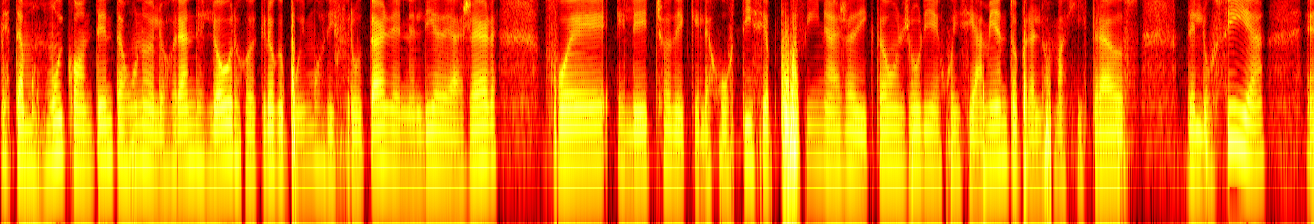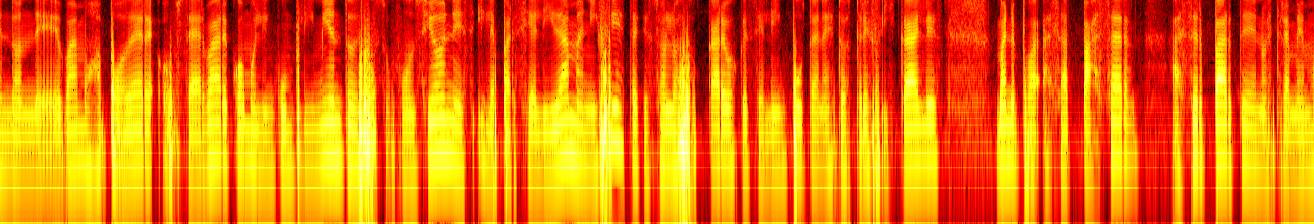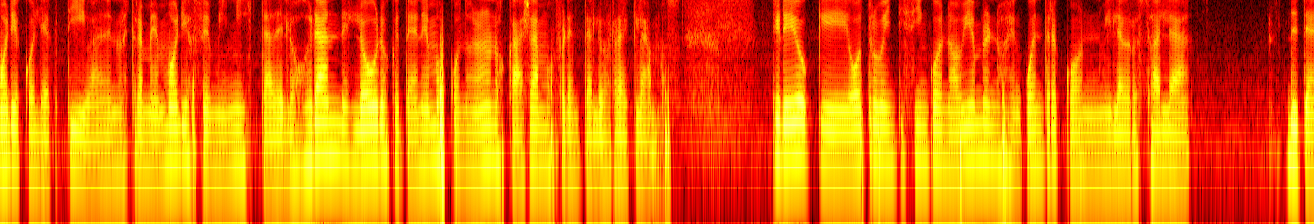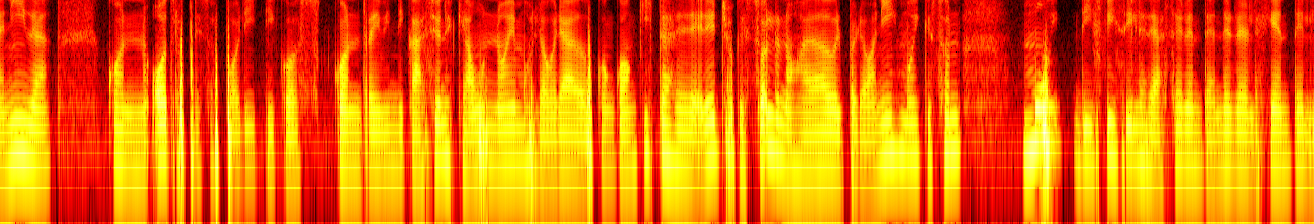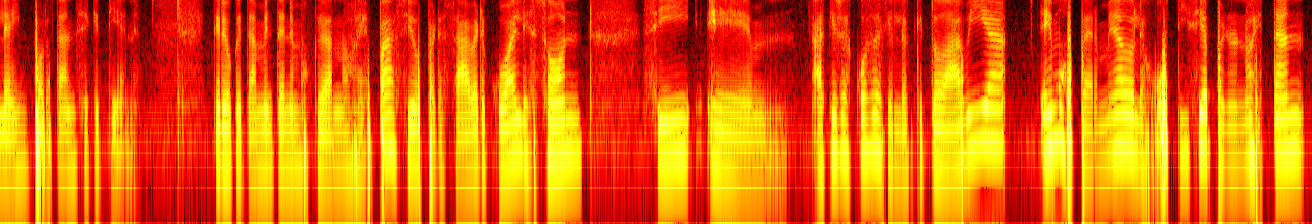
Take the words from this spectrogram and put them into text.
Estamos muy contentas. Uno de los grandes logros que creo que pudimos disfrutar en el día de ayer fue el hecho de que la justicia por fin haya dictado un jury de enjuiciamiento para los magistrados de Lucía, en donde vamos a poder observar cómo el incumplimiento de sus funciones y la parcialidad manifiesta, que son los dos cargos que se le imputan a estos tres fiscales, van a pasar a ser parte de nuestra memoria colectiva, de nuestra memoria feminista, de los grandes logros que tenemos cuando no nos callamos frente a los reclamos. Creo que otro 25 de noviembre nos encuentra con Milagro Sala detenida, con otros presos políticos, con reivindicaciones que aún no hemos logrado, con conquistas de derechos que solo nos ha dado el peronismo y que son muy difíciles de hacer entender a la gente la importancia que tienen. Creo que también tenemos que darnos espacio para saber cuáles son ¿sí? Em, aquellas cosas que, que todavía hemos permeado la justicia, pero no están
